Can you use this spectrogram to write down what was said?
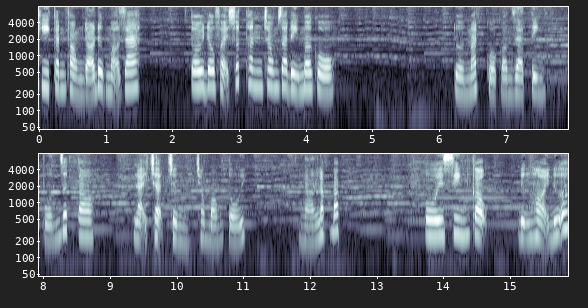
khi căn phòng đó được mở ra? Tôi đâu phải xuất thân trong gia đình Merkel. Đôi mắt của con gia tinh vốn rất to, lại trợn trừng trong bóng tối. Nó lắp bắp. Ôi xin cậu, đừng hỏi nữa.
